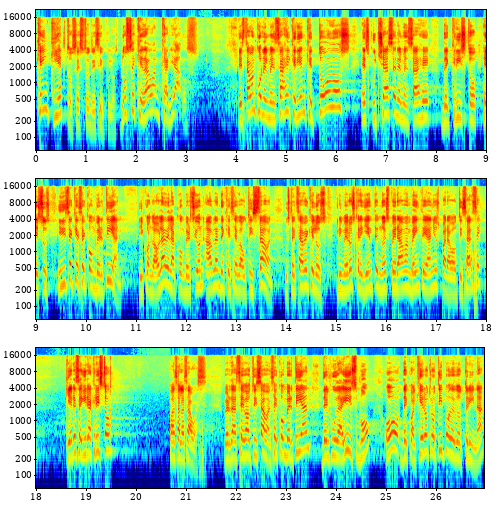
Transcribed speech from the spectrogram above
Qué inquietos estos discípulos, no se quedaban callados. Estaban con el mensaje y querían que todos escuchasen el mensaje de Cristo Jesús. Y dice que se convertían. Y cuando habla de la conversión, hablan de que se bautizaban. Usted sabe que los primeros creyentes no esperaban 20 años para bautizarse. ¿Quiere seguir a Cristo? Pasa las aguas, ¿verdad? Se bautizaban, se convertían del judaísmo o de cualquier otro tipo de doctrina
